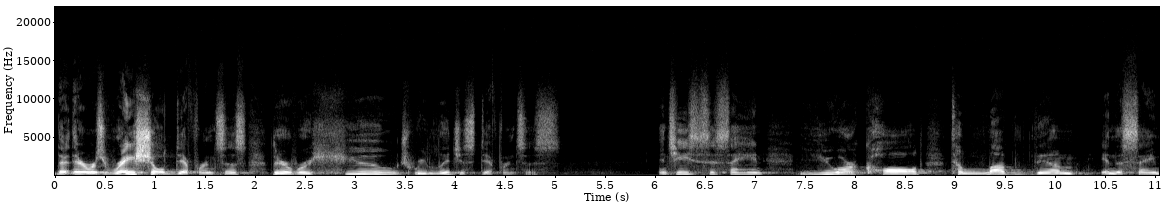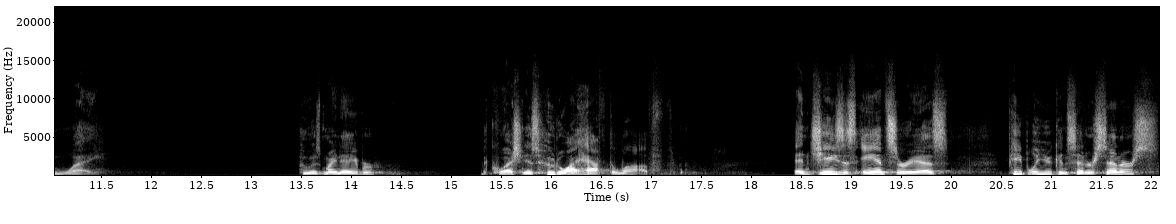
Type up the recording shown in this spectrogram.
There was racial differences. There were huge religious differences. And Jesus is saying, You are called to love them in the same way. Who is my neighbor? The question is, Who do I have to love? And Jesus' answer is, People you consider sinners,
